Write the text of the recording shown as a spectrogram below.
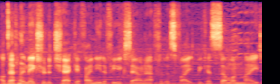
I'll definitely make sure to check if I need a Phoenix down after this fight, because someone might.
